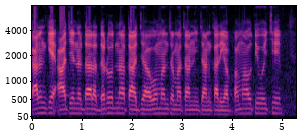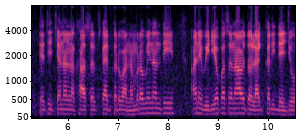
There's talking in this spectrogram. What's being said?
કારણ કે આ ચેનલ દ્વારા દરરોજના તાજા હવામાન સમાચારની જાણકારી આપવામાં આવતી હોય છે. તેથી ચેનલને ખાસ સબસ્ક્રાઈબ કરવા નમ્ર વિનંતી અને વીડિયો પસંદ આવે તો લાઈક કરી દેજો.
